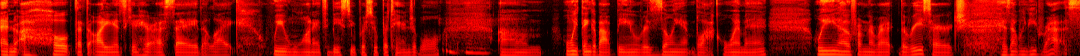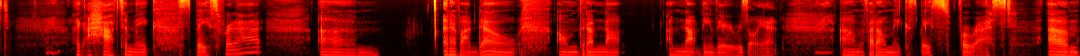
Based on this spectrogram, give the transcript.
and I hope that the audience can hear us say that like we want it to be super super tangible. Um, when we think about being resilient Black women, we know from the re- the research is that we need rest. Like I have to make space for that. Um, and if I don't, um, then I'm not I'm not being very resilient. Um, if I don't make space for rest. Um,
